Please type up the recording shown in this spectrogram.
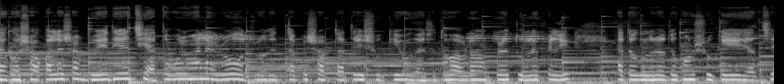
দেখো, সকালে সব ধুয়ে দিয়েছি, এত পরিমাণে রোদ, রোদের তাপে সব তাড়াতাড়ি শুকিয়েও গেছে। তো ভাবলাম করে তুলে ফেলি, এতগুলো যতক্ষণ শুকিয়ে গেছে।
